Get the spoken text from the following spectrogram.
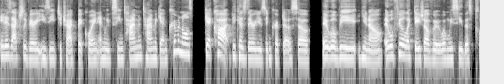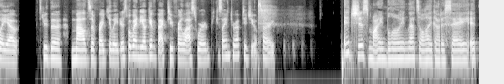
it is actually very easy to track Bitcoin. And we've seen time and time again criminals get caught because they're using crypto. So it will be, you know, it will feel like deja vu when we see this play out through the mouths of regulators. But Wendy, I'll give it back to you for a last word because I interrupted you. Sorry. It's just mind blowing. That's all I got to say. It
